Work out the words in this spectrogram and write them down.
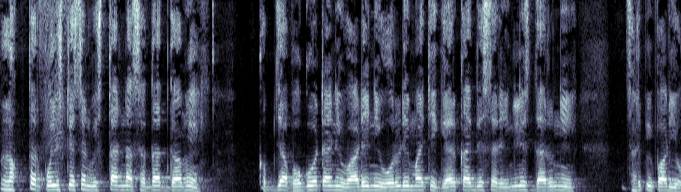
લખતર પોલીસ સ્ટેશન વિસ્તારના સદાત ગામે કબજા ભોગવટાની વાડીની ઓરડીમાંથી ગેરકાયદેસર ઇંગ્લિશ દારૂની ઝડપી પાડ્યો.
